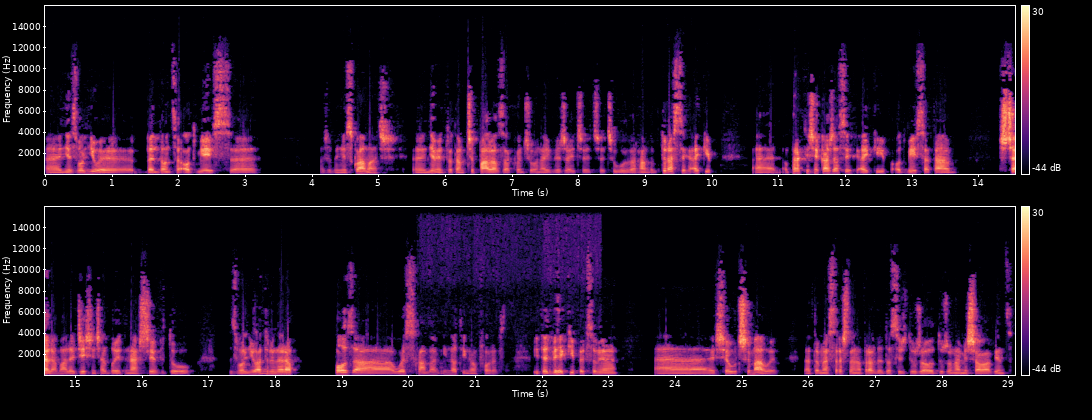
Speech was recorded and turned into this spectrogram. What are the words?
e, nie zwolniły, będące od miejsc, żeby nie skłamać, nie wiem kto tam, czy Palace zakończyło najwyżej, czy, czy, czy Wolverhampton, która z tych ekip, e, no praktycznie każda z tych ekip od miejsca tam strzelam, ale 10 albo 11 w dół zwolniła Mhm. trenera poza West Hamem i Nottingham Forest. I te dwie ekipy w sumie e, się utrzymały. Natomiast reszta naprawdę dosyć dużo, dużo namieszała, więc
